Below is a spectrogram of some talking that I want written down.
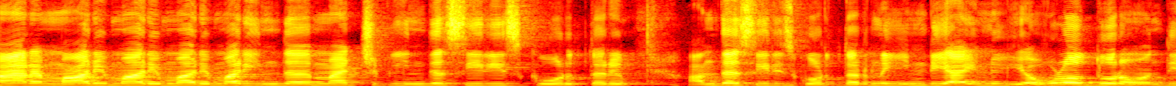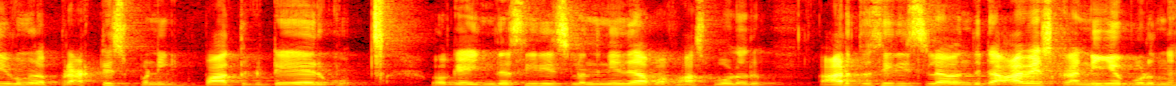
மாற மாறி மாறி மாறி மாறி இந்த மேட்ச்சுக்கு இந்த சீரீஸ்க்கு ஒருத்தர் அந்த சீரீஸ்க்கு ஒருத்தர்னு இந்தியா இன்னும் எவ்வளோ தூரம் வந்து இவங்களை ப்ராக்டிஸ் பண்ணி பார்த்துக்கிட்டே இருக்கும். ஓகே இந்த சீரீஸில் வந்து நீதாப்பா ஃபாஸ்ட் bowler. அடுத்த சீரீஸில் வந்துட்டு ஆவேஷ் கான் நீங்கள் போடுங்க.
